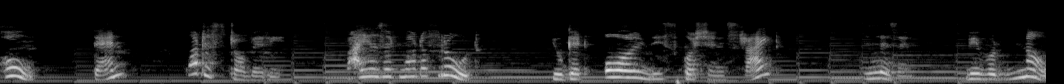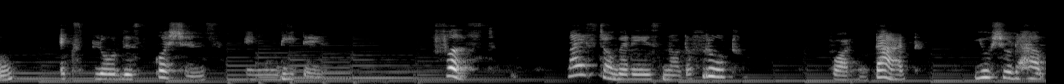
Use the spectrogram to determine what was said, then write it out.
Oh, then what is strawberry? Why is it not a fruit? You get all these questions, right? Listen, we would now explore these questions in detail. First, why strawberry is not a fruit? For that, you should have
